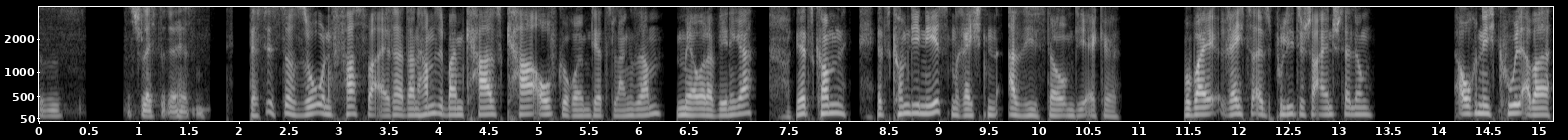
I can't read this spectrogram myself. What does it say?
Das ist das schlechtere Hessen. Das ist doch so unfassbar, Alter. Dann haben sie beim KSK aufgeräumt jetzt langsam, mehr oder weniger. Und jetzt kommen, jetzt kommen die nächsten rechten Assis da um die Ecke. Wobei rechts als politische Einstellung auch nicht cool, aber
